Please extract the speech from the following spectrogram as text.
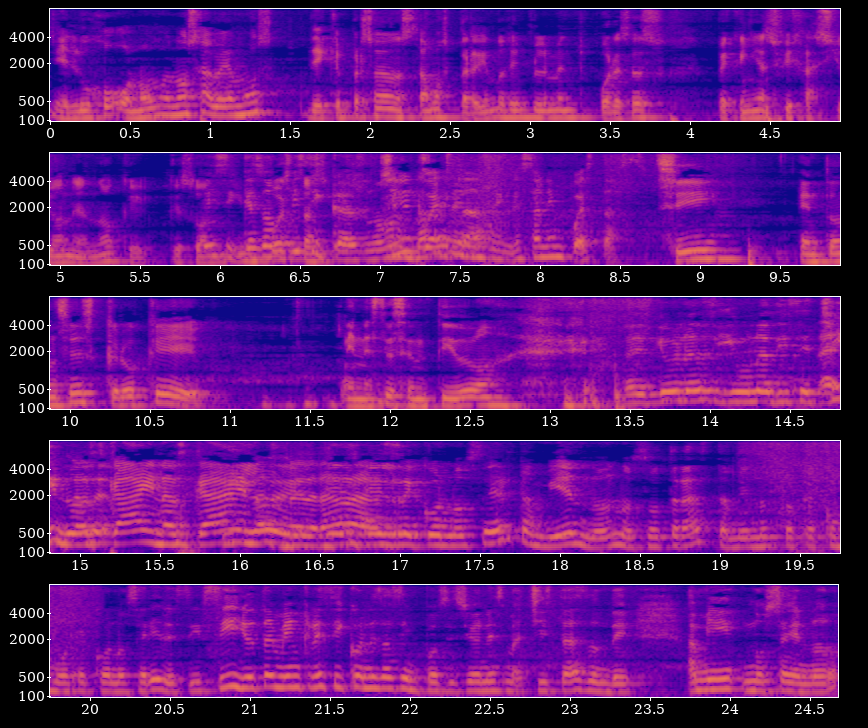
el lujo o no, no sabemos de qué persona nos estamos perdiendo simplemente por esas pequeñas fijaciones, ¿no? Que, que son sí, sí, que son físicas, ¿no? Impuestas, sí, que son impuestas. Sí, entonces creo que en este sentido. Es que uno sí, uno dice, chino. Nos caen, nos caen sí, las pedradas. El, el, reconocer también, ¿no? Nosotras también nos toca como reconocer y decir, sí, yo también crecí con esas imposiciones machistas donde a mí, no sé, ¿no?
